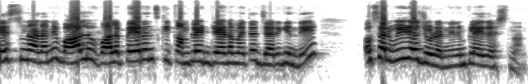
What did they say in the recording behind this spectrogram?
చేస్తున్నాడని వాళ్ళు వాళ్ళ పేరెంట్స్కి కంప్లైంట్ చేయడం అయితే జరిగింది. ఒకసారి వీడియో చూడండి నేను ప్లే చేస్తున్నాను.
